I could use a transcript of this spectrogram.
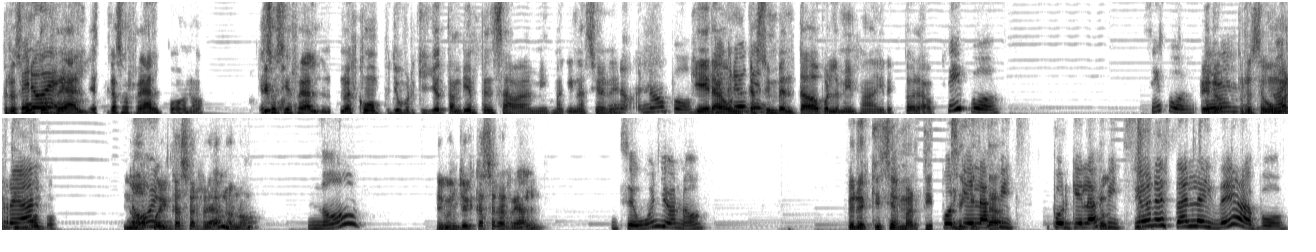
real, este caso es real, po, ¿no? Eso sí, es real, no es como yo, porque yo también pensaba en mis maquinaciones que era un caso inventado por la misma directora. Sí, pues. Sí, pues. Pero, pero según Martín, no, po. No, pues el caso es real, ¿o no? No. Según yo, el caso era real. Según yo, no. Pero es que si el Martín. Porque, la, porque la ficción está en la idea, po.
